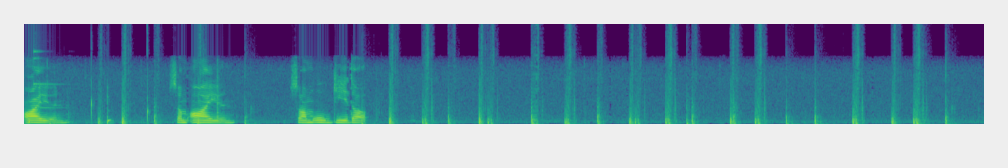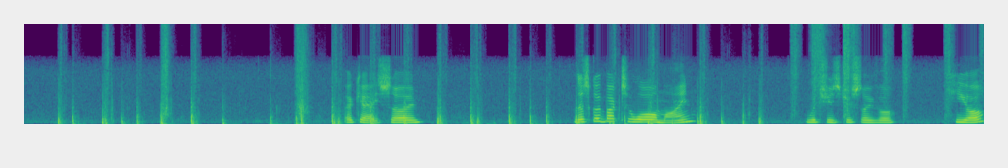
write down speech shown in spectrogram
iron, some iron, so I'm all geared up. Okay, so let's go back to our mine, which is just over here.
